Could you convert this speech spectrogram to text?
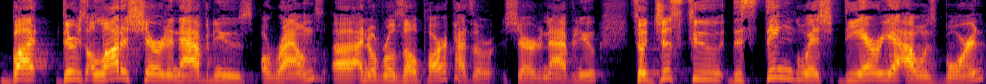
but there's a lot of Sheridan Avenues around. Uh, I know Roselle Park has a Sheridan Avenue. So just to distinguish the area I was born,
